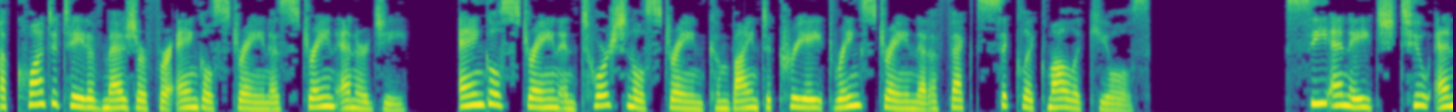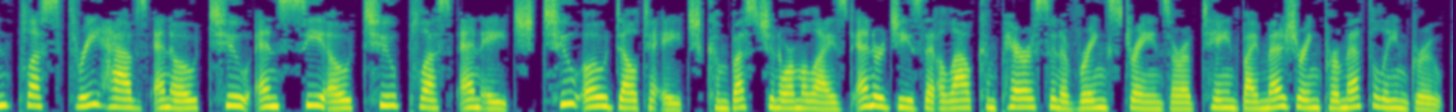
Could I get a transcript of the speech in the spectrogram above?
A quantitative measure for angle strain is strain energy. Angle strain and torsional strain combine to create ring strain that affects cyclic molecules. CnH2n plus 3 halves NO2 NCO2 plus NH2O delta H combustion normalized energies that allow comparison of ring strains are obtained by measuring per methylene group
